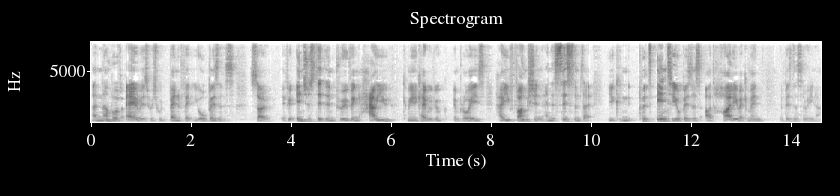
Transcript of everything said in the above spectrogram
a number of areas which would benefit your business. So, if you're interested in improving how you communicate with your employees, how you function, and the systems that you can put into your business, I'd highly recommend the Business Arena.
